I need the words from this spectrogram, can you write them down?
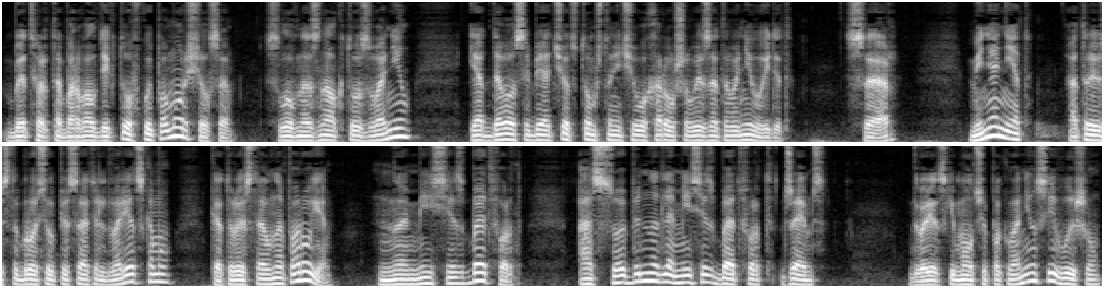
Бетфорд оборвал диктовку и поморщился, словно знал, кто звонил, и отдавал себе отчет в том, что ничего хорошего из этого не выйдет. «Сэр», «Меня нет», — отрывисто бросил писатель дворецкому, который стоял на пороге. «Но миссис Бетфорд... Особенно для миссис Бетфорд, Джеймс». Дворецкий молча поклонился и вышел,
